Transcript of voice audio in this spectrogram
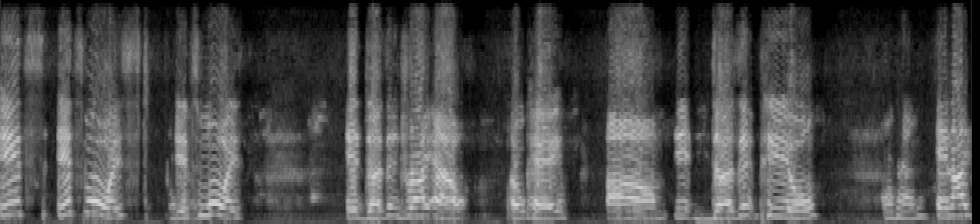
it's it's moist. Okay. It's moist. It doesn't dry out. Okay. Um, it doesn't peel. Okay. And I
